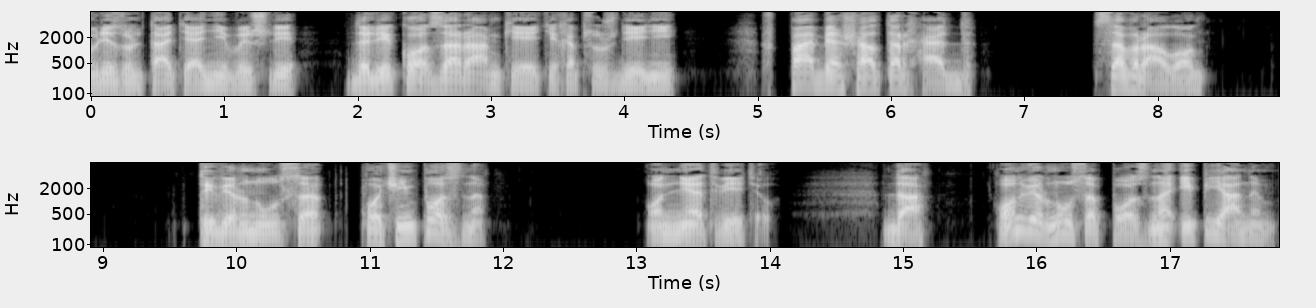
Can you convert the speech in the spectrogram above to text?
в результате они вышли далеко за рамки этих обсуждений. В пабе Шалтерхед. Соврал он. Ты вернулся очень поздно. Он не ответил. Да, он вернулся поздно и пьяным.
